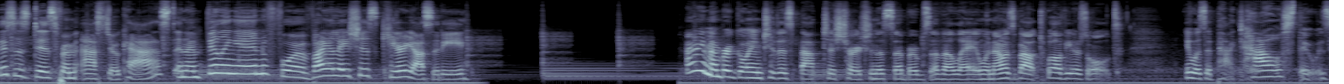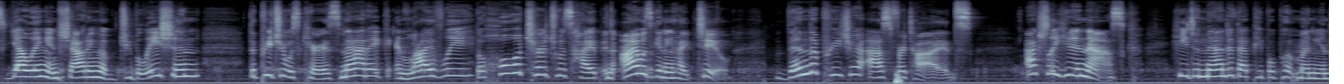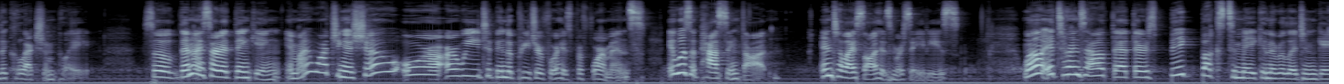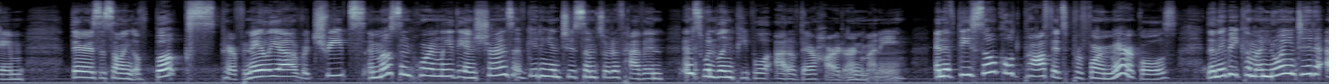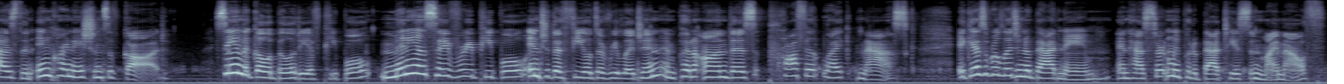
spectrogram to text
This is Diz from Astrocast, and I'm filling in for Violacious Curiosity. I remember going to this Baptist church in the suburbs of LA when I was about 12 years old. It was a packed house, there was yelling and shouting of jubilation. The preacher was charismatic and lively. The whole church was hype, and I was getting hyped too. Then the preacher asked for tithes. Actually, he didn't ask. He demanded that people put money in the collection plate. So then I started thinking, am I watching a show or are we tipping the preacher for his performance? It was a passing thought until I saw his Mercedes. Well, it turns out that there's big bucks to make in the religion game. There is the selling of books, paraphernalia, retreats, and most importantly, the insurance of getting into some sort of heaven and swindling people out of their hard earned money. And if these so called prophets perform miracles, then they become anointed as the incarnations of God. Seeing the gullibility of people, many unsavory people enter the field of religion and put on this prophet like mask. It gives religion a bad name and has certainly put a bad taste in my mouth.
